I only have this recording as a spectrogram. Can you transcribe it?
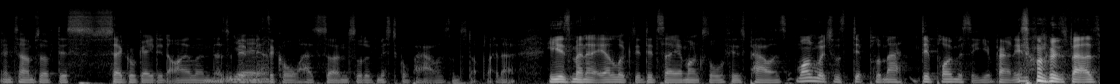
in terms of this segregated island that's a bit Yeah. mythical, has certain sort of mystical powers and stuff like that. He is meant. to- I looked. It did say amongst all of his powers, one which was diplomat diplomacy. Apparently, is one of his powers.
